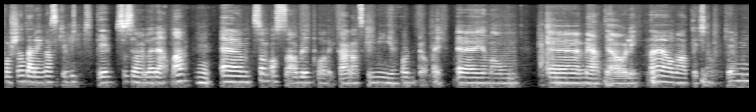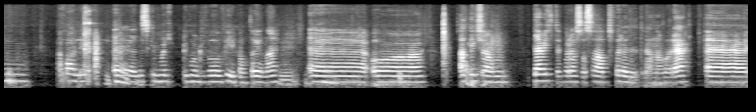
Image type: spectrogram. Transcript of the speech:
fortsatt er en ganske viktig sosial arena, Mm. eh, som også har blitt påvirka av ganske mye fordommer eh, gjennom eh, media og lignende, om at liksom gaming er farlig, eh, det er skummelt, du kommer til å få firkanta øyne. Eh, og at liksom Det er viktig for oss også at foreldrene våre eh,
